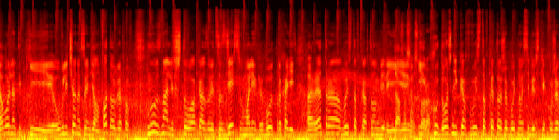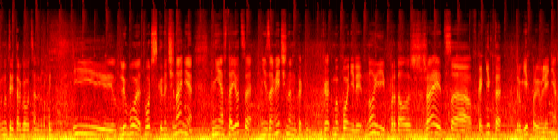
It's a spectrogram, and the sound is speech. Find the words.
довольно-таки увлеченных своим делом фотографов. Мы узнали, что, оказывается, здесь, в Малинках, будут проходить ретро-выставки выставка автомобилей. Да, и, совсем и скоро. художников выставка тоже будет новосибирских уже внутри торгового центра проходить. И любое творческое начинание не остается незамеченным, как, как мы поняли, но и продолжается в каких-то других проявлениях.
